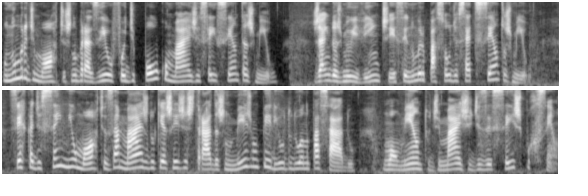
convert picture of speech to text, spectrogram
o número de mortes no Brasil foi de pouco mais de 600 mil. Já em 2020, esse número passou de 700 mil cerca de 100 mil mortes a mais do que as registradas no mesmo período do ano passado, um aumento de mais de 16%.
